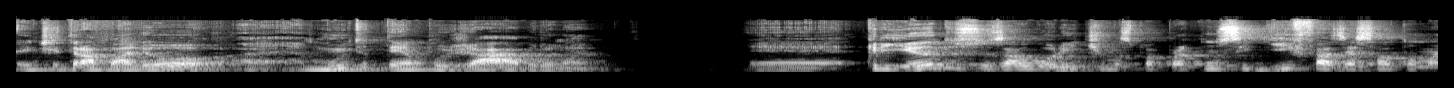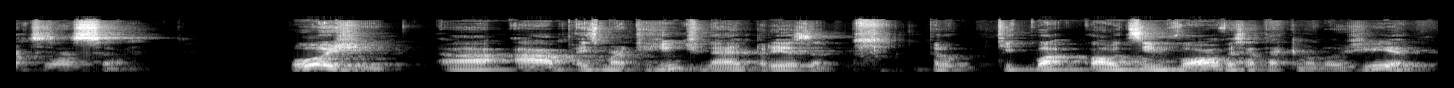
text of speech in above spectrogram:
a gente trabalhou é, há muito tempo já, Bruna, é, criando esses algoritmos para conseguir fazer essa automatização. Hoje, a, a Smart Hint, né, a empresa que qual, qual desenvolve essa tecnologia,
